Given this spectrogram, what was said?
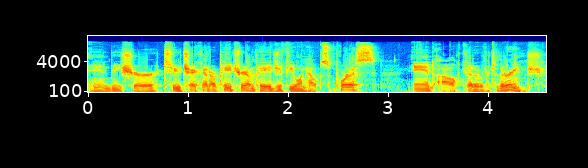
And be sure to check out our Patreon page if you want to help support us. And I'll cut over to the range.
